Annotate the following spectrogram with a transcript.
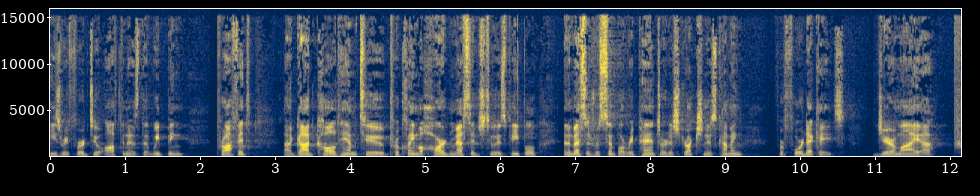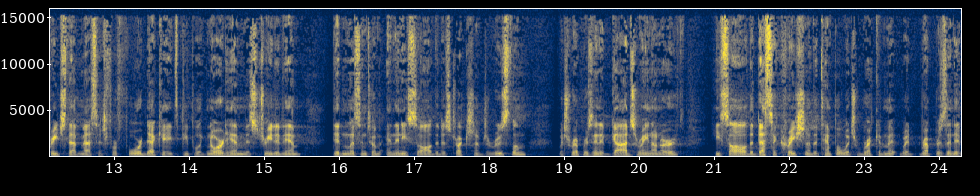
He's referred to often as the weeping prophet. Uh, God called him to proclaim a hard message to his people, and the message was simple repent or destruction is coming. For four decades, Jeremiah preached that message. For four decades, people ignored him, mistreated him, didn't listen to him, and then he saw the destruction of Jerusalem, which represented God's reign on earth. He saw the desecration of the temple, which represented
